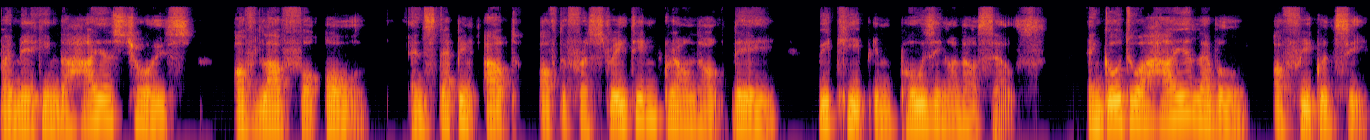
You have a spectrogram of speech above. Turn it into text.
by making the highest choice of love for all and stepping out of the frustrating Groundhog Day we keep imposing on ourselves and go to a higher level of frequency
